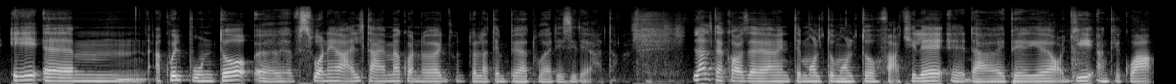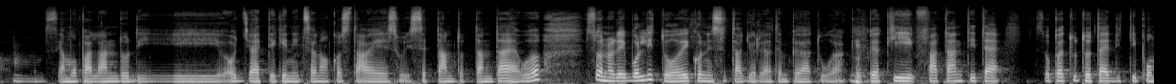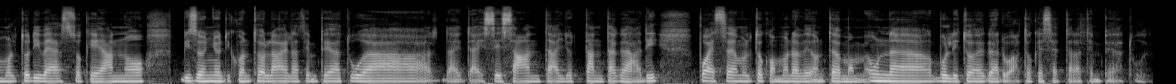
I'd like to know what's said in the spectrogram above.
e ehm, a quel punto eh, suonerà il timer quando ha raggiunto la temperatura desiderata. L'altra cosa veramente molto molto facile eh, da reperire oggi, anche qua mh, mm, stiamo parlando di oggetti che iniziano a costare sui 70-80 euro, sono dei bollitori con il settaggio della temperatura, che mm. per chi fa tanti tè soprattutto tè di tipo molto diverso che hanno bisogno di controllare la temperatura dai, dai 60 agli 80 gradi, può essere molto comodo avere un, termom- un eh, bollitore graduato che setta la temperatura.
